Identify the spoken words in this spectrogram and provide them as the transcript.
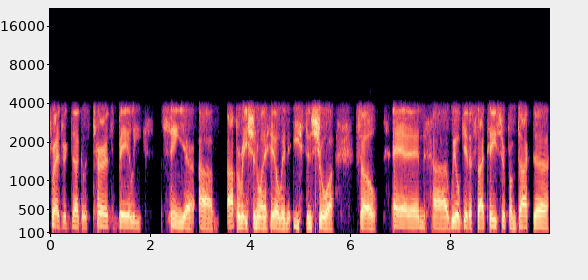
Frederick Douglass, Terrence Bailey Sr., um, Operation on a Hill in the Eastern Shore. So, and uh, we'll get a citation from Dr.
